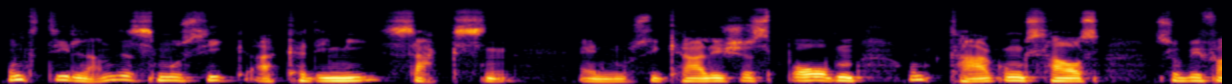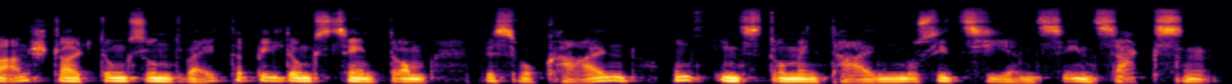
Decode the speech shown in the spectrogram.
und die Landesmusikakademie Sachsen, ein musikalisches Proben- und Tagungshaus sowie Veranstaltungs- und Weiterbildungszentrum des vokalen und instrumentalen Musizierens in Sachsen.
